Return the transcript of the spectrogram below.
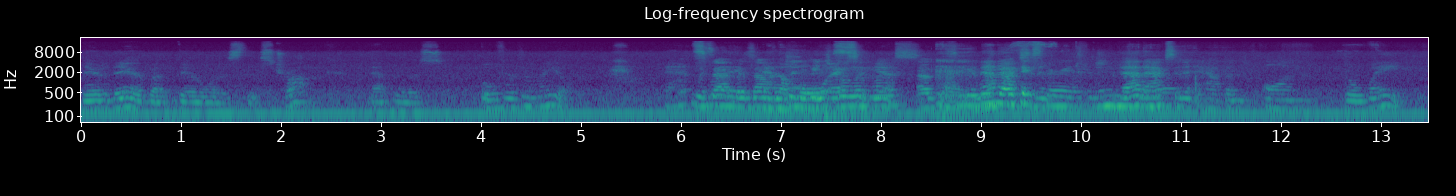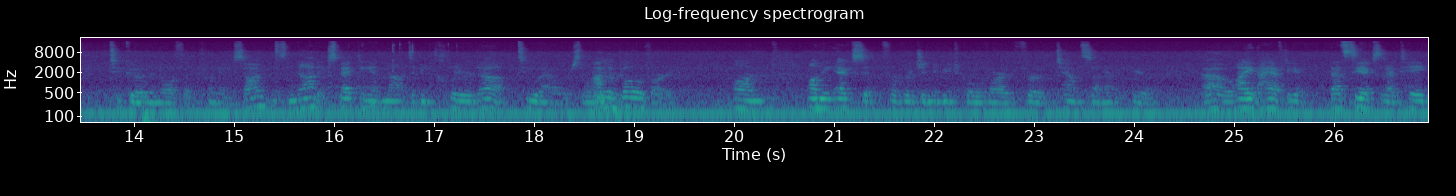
there to there, but there was this truck that was over the rail. That's Was that, what was it- on And the Virginia whole Beach exit, Boulevard? yes. Okay. And both that accident- experienced That accident happened on the way to go to Norfolk for me, so I was not expecting it not to be cleared up two hours later. On the boulevard. On, on the exit for Virginia Beach Boulevard for Town Center here. Oh. I, I have to get, that's the exit I take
